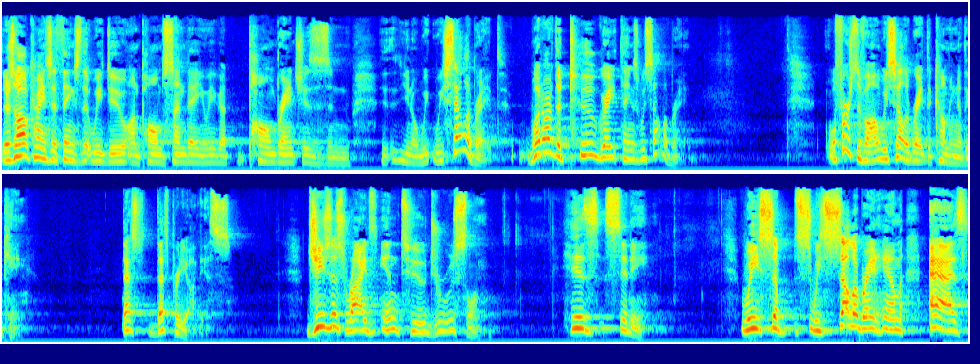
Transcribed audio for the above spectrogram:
there's all kinds of things that we do on Palm Sunday. We've got palm branches and, you know, we, we celebrate. What are the two great things we celebrate? Well, first of all, we celebrate the coming of the King. That's, that's pretty obvious. Jesus rides into Jerusalem, his city. We, sub, we celebrate him as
